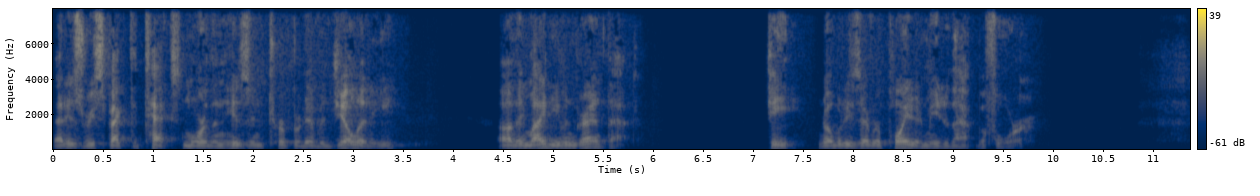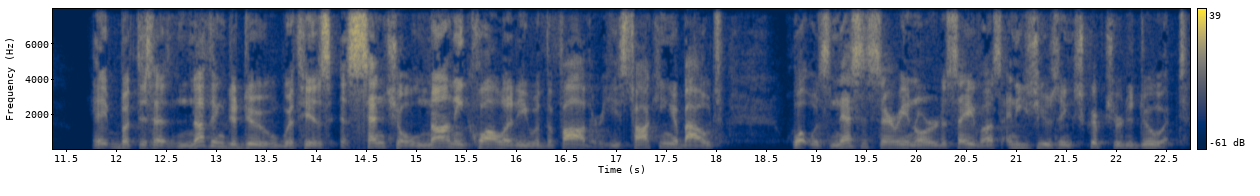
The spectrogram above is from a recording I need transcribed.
that is, respect the text more than his interpretive agility, uh, they might even grant that. Gee, nobody's ever pointed me to that before. Hey, but this has nothing to do with his essential non equality with the Father. He's talking about what was necessary in order to save us, and he's using Scripture to do it.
